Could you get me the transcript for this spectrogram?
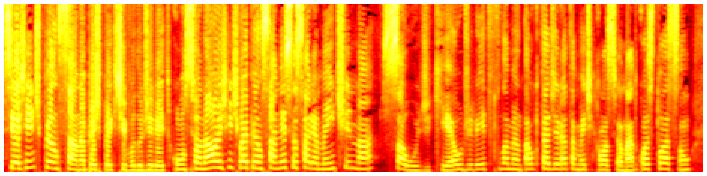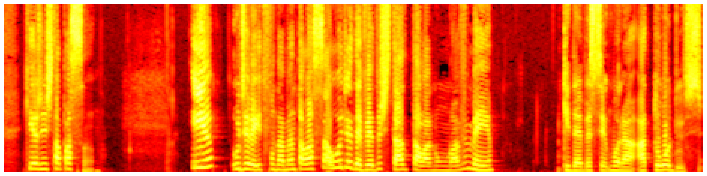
se a gente pensar na perspectiva do direito constitucional, a gente vai pensar necessariamente na saúde, que é o direito fundamental que está diretamente relacionado com a situação que a gente está passando. E o direito fundamental à saúde é dever do Estado, está lá no 196, que deve assegurar a todos,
